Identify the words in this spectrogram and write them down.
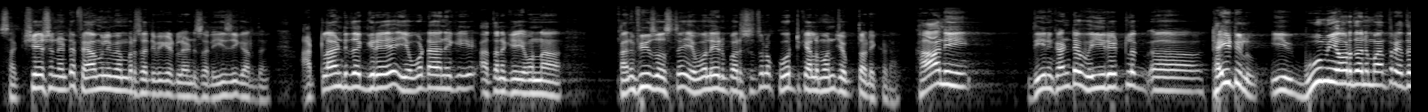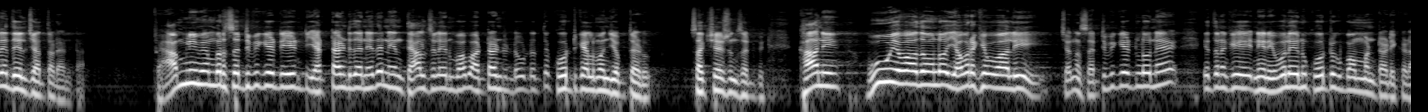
సక్సేషన్ అంటే ఫ్యామిలీ మెంబర్ సర్టిఫికేట్ లాంటి సార్ ఈజీగా అర్థం. అట్లాంటి దగ్గరే ఇవ్వటానికి అతనికి ఏమన్నా కన్ఫ్యూజ్ వస్తే ఇవ్వలేని పరిస్థితుల్లో కోర్టుకి వెళ్ళమని చెప్తాడు ఇక్కడ. కానీ దీనికంటే వెయ్యి రెట్ల టైటిలు టైటిల్. ఈ భూమి ఎవరిదని మాత్రం ఇతనే తేల్చేస్తాడంట. ఫ్యామిలీ మెంబర్ సర్టిఫికేట్ ఏంటి ఎట్టాంటిది అనేది నేను తేల్చలేను బాబు. అట్లాంటి డౌట్ వస్తే కోర్టుకి వెళ్ళమని చెప్తాడు సక్సేషన్ సర్టిఫికేట్. కానీ భూ వివాదంలో ఎవరికి ఇవ్వాలి? చిన్న సర్టిఫికేట్లోనే ఇతనికి నేను ఇవ్వలేను కోర్టుకు పంపమంటాడు ఇక్కడ.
